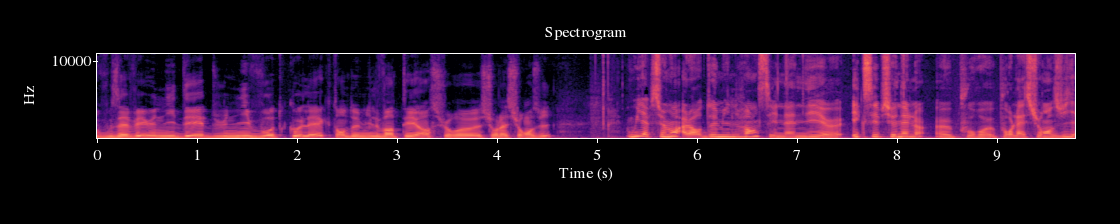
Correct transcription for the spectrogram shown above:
vous avez une idée du niveau de collecte en 2021 sur, sur l'assurance vie? Oui, absolument. Alors 2020, c'est une année exceptionnelle pour, pour l'assurance vie,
